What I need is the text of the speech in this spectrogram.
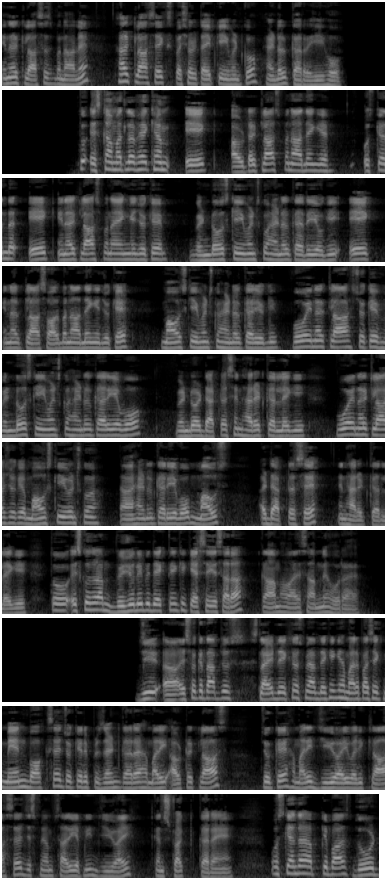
انر کلاسز بنا لیں۔ ہر کلاس ایک اسپیشل ٹائپ کے ایونٹ کو ہینڈل کر رہی ہو۔ تو اس کا مطلب ہے کہ ہم ایک آؤٹر کلاس بنا دیں گے۔ اس کے اندر ایک انر کلاس بنائیں گے جو کہ ونڈوز کے ایونٹس کو ہینڈل کر رہی ہوگی۔ ایک انر کلاس اور بنا دیں گے جو کہ ماؤس کے ایونٹس کو ہینڈل کر رہی ہوگی۔ وہ انر کلاس جو کہ ونڈوز کے ایونٹس کو ہینڈل کر رہی ہے، وہ ونڈو اڈیپٹر سے انہیریٹ کر لے گی۔ وہ انر کلاس جو کہ ماؤس کی ایونٹس کو ہینڈل کر رہی ہے، وہ ماؤس اڈیپٹر سے انہیریٹ کر لے گی۔ تو اس کو ذرا ہم ویژولی بھی دیکھتے ہیں کہ کیسے یہ سارا کام ہمارے سامنے ہو رہا ہے۔ جی اس وقت آپ جو سلائڈ دیکھ رہے ہیں، اس میں آپ دیکھیں کہ ہمارے پاس ایک مین باکس ہے جو کہ ریپرزینٹ کر رہا ہے ہماری آؤٹر کلاس جو کہ ہماری جی او آئی والی کلاس ہے، جس میں ہم ساری اپنی جی او آئی کنسٹرکٹ کر رہے ہیں۔ اس کے اندر آپ کے پاس دو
